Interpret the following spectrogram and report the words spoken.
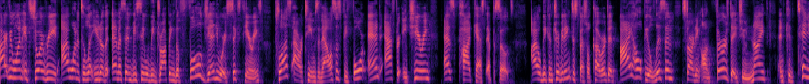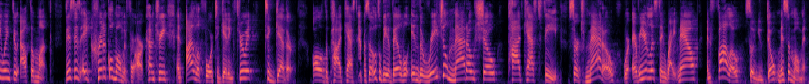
Hi, everyone. It's Joy Reid. I wanted to let you know that MSNBC will be dropping the full January 6th hearings, plus our team's analysis before and after each hearing as podcast episodes. I will be contributing to special coverage, and I hope you'll listen starting on Thursday, June 9th, and continuing throughout the month. This is a critical moment for our country, and I look forward to getting through it together. All of the podcast episodes will be available in the Rachel Maddow Show podcast feed. Search Maddow wherever you're listening right now and follow so you don't miss a moment.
